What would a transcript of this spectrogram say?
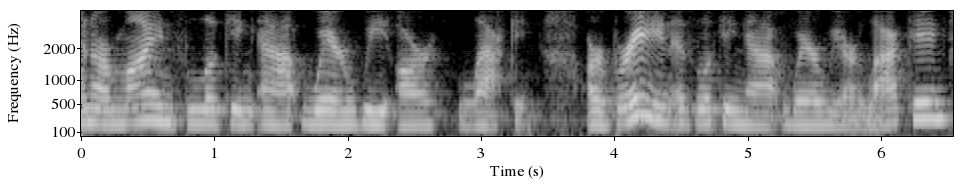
and our minds looking at where we are lacking. Our brain is looking at where we are lacking,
